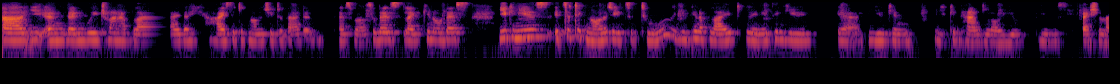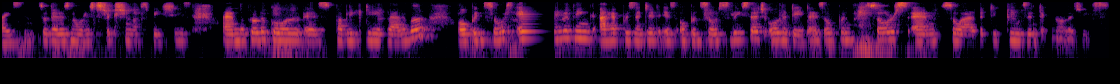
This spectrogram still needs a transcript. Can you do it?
uh, and then we try and apply the Hi-C technology to that as well. So there's like you know there's you can use it's a technology, it's a tool. You can apply it to anything you yeah you can you can handle or you you specialize in. So there is no restriction of species, and the protocol is publicly available, open source everything I have presented is open source research. All the data is open source and so are the tools and technologies.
